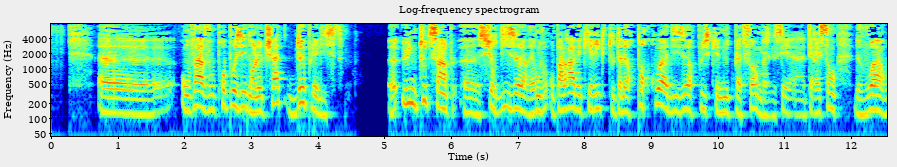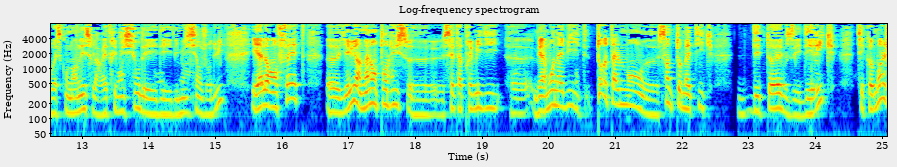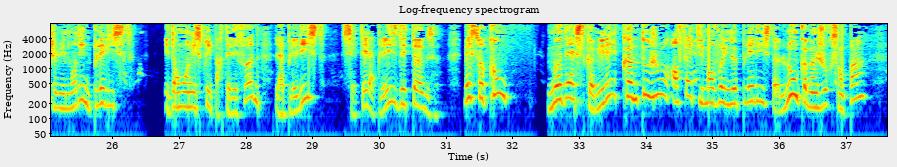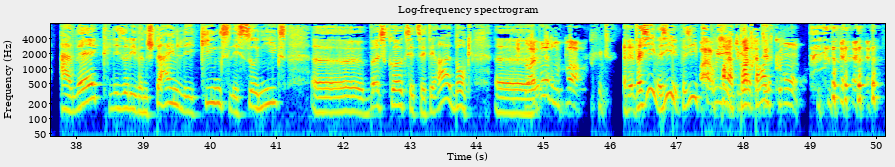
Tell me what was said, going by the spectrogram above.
euh, on va vous proposer dans le chat deux playlists. Euh, une toute simple euh, sur Deezer, et on, parlera avec Eric tout à l'heure pourquoi Deezer plus qu'une autre plateforme, parce que c'est intéressant de voir où est-ce qu'on en est sur la rétribution des, musiciens aujourd'hui. Et alors en fait, il y a eu un malentendu cet après-midi, mais à mon avis totalement symptomatique des Tugs et d'Eric, c'est que moi je lui ai demandé une playlist. Et dans mon esprit par téléphone, la playlist, c'était la playlist des Tugs. Mais ce con, modeste comme il est, comme toujours, en fait, il m'envoie une playlist longue comme un jour sans pain, avec les Olivenstein, les Kings, les Sonics, euh, Buzzcocks, etc. Donc, euh... peux répondre ou pas? Ben, Vas-y, vas-y, vas-y. Ah oui, tu m'as traité de con.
